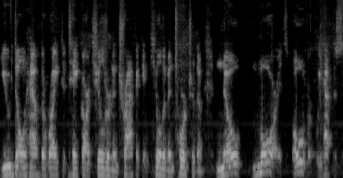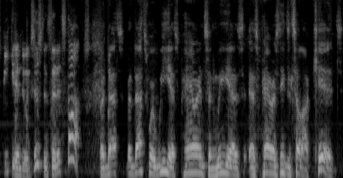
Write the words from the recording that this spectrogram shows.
you don't have the right to take our children and traffic and kill them and torture them no more it's over we have to speak it into existence then it stops But that's but that's where we as parents and we as as parents need to tell our kids,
